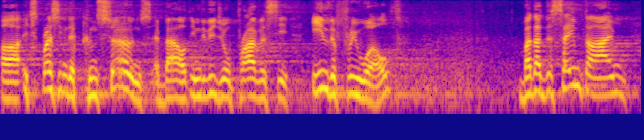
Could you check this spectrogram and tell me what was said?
uh, expressing their concerns about individual privacy in the free world, but at the same time, uh, uh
